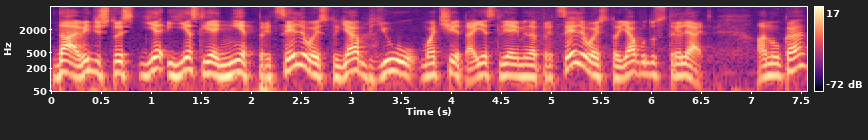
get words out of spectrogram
Да, видишь, то есть если я не прицеливаюсь, то я бью мачете. А если я именно прицеливаюсь, то я буду стрелять. А ну-ка.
